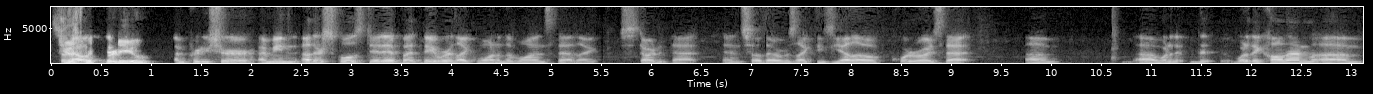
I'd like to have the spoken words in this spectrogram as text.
So just with was, Purdue? I'm pretty sure. I mean, other schools did it, but they were like one of the ones that like started that. And so there was like these yellow corduroys that, um, uh, what do they, the, what do they call them? Um,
